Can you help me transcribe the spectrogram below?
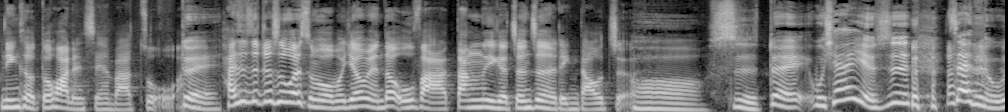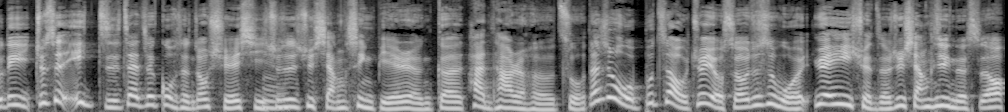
宁可多花点时间把它做完。对，还是这就是为什么我们永远都无法当一个真正的领导者。哦，是对，我现在也是在努力，就是一直在这过程中学习，就是去相信别人跟和他人合作。嗯、但是我不知道，我觉得有时候就是我愿意选择去相信的时候，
